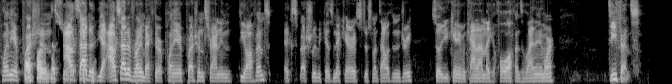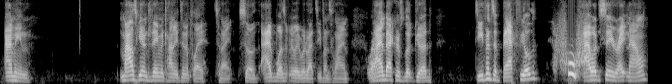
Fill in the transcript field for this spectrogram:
plenty of By far the questions outside of yeah, outside of running back. There are plenty of questions surrounding the offense, especially because Nick Harris just went down with an injury, so you can't even count on like a full offensive line anymore. Defense. I mean, Myles Garrett and Jadeveon Clowney didn't play tonight, so I wasn't really worried about defensive line. Right. Linebackers look good. Defensive backfield, Whew. I would say right now,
